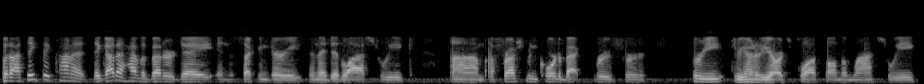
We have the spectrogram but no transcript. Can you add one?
But I think they kind of they got to have a better day in the secondary than they did last week. Um, a freshman quarterback threw for three 300 yards plus on them last week,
